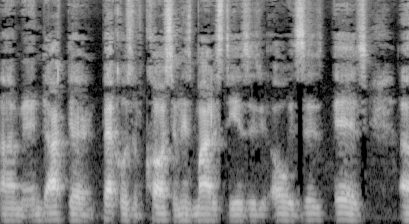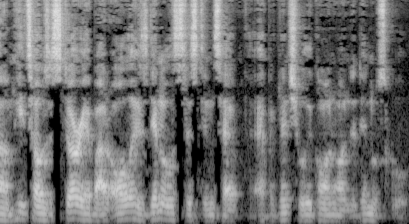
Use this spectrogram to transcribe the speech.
Um, and Dr. Beckles, of course, in his modesty as he always is, is um, he tells a story about all his dental assistants have, have eventually gone on to dental school.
